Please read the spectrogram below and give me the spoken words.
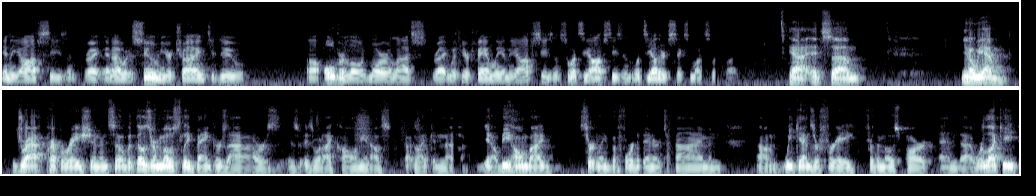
in the off season, right? And I would assume you're trying to do uh, overload more or less, right, with your family in the off season. So what's the off season? What's the other six months look like? Yeah, it's um, you know we have draft preparation and so, but those are mostly bankers' hours, is is what I call them. You know, so gotcha. I can uh, you know be home by certainly before dinner time, and um, weekends are free for the most part, and uh, we're lucky.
